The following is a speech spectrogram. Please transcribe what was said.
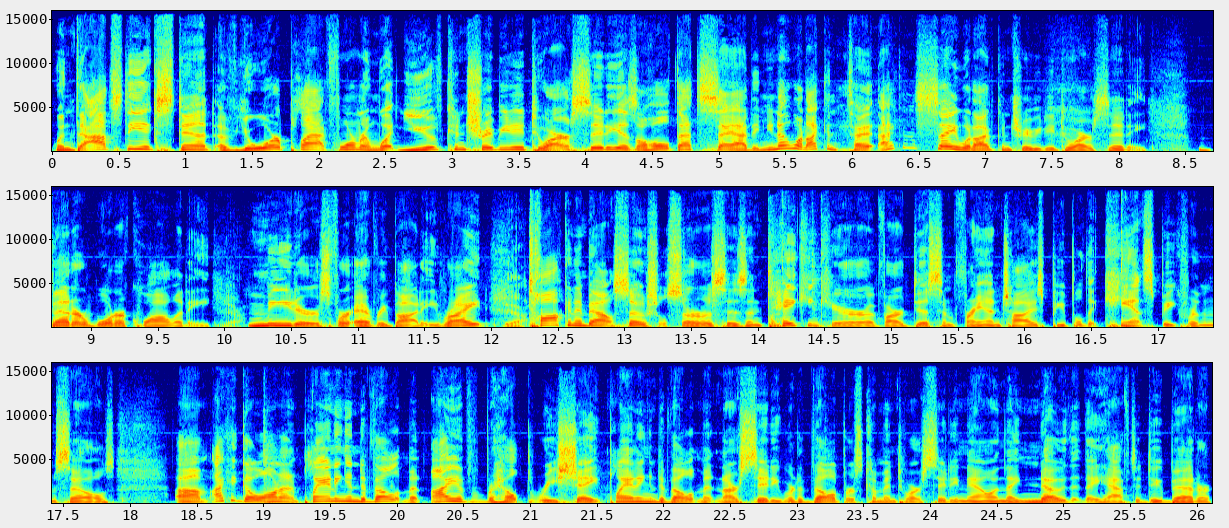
when that's the extent of your platform and what you have contributed to our city as a whole, that's sad. And you know what? I can tell I can say what I've contributed to our city. Better water quality, meters for everybody, right? Yeah. Talking about social services and taking care of our disenfranchised people that can't speak for themselves. Um, I could go on and planning and development. I have helped reshape planning and development in our city where developers come into our city now and they know that they have to do better.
